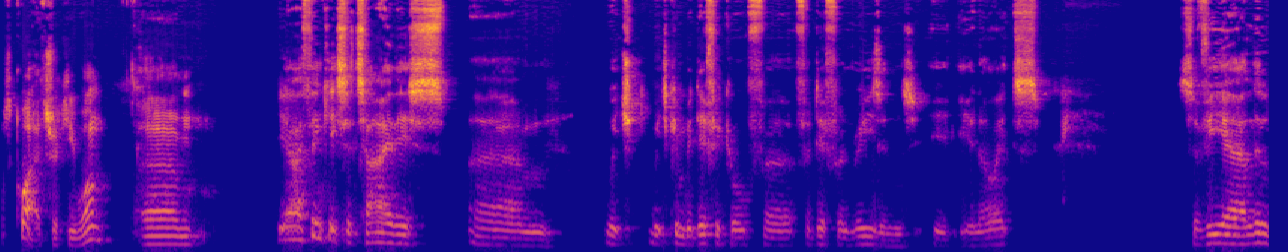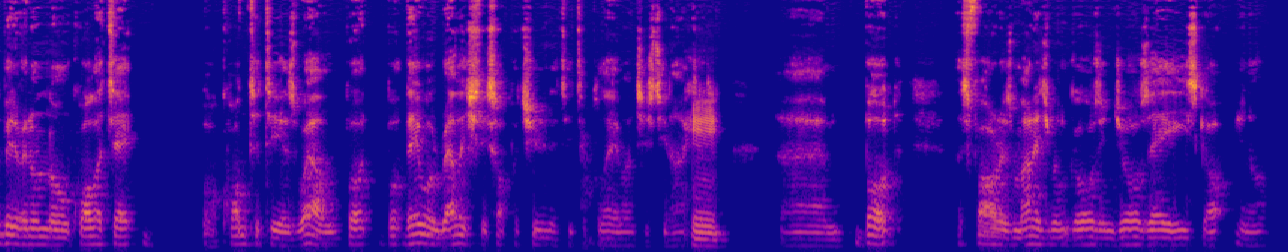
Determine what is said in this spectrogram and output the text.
was quite a tricky one. Um, yeah, I think it's a tie. This um, which which can be difficult for for different reasons. You, you, know, it's Sevilla a little bit of an unknown quality or quantity as well, but but they will relish this opportunity to play Manchester United. Mm. Um, but as far as management goes in Jose, he's got you know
